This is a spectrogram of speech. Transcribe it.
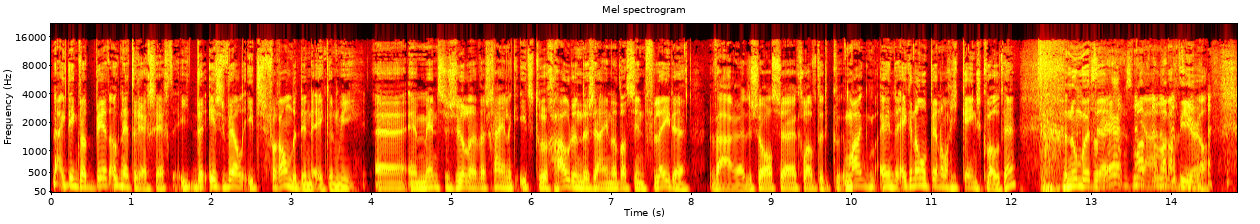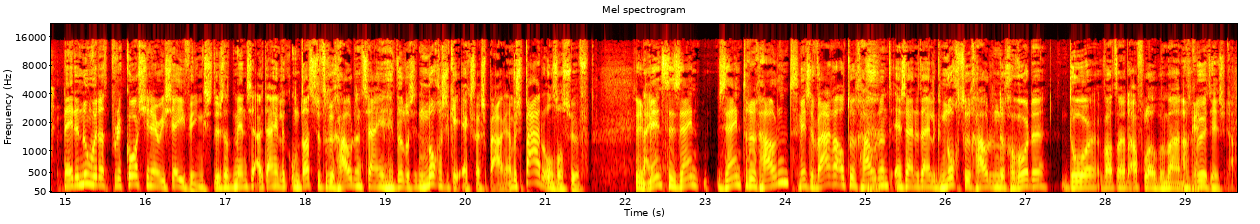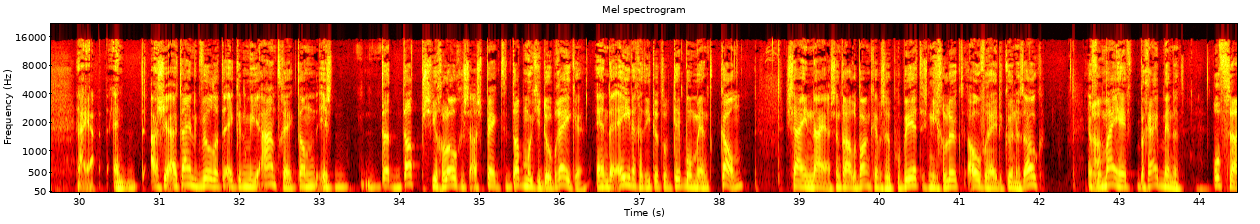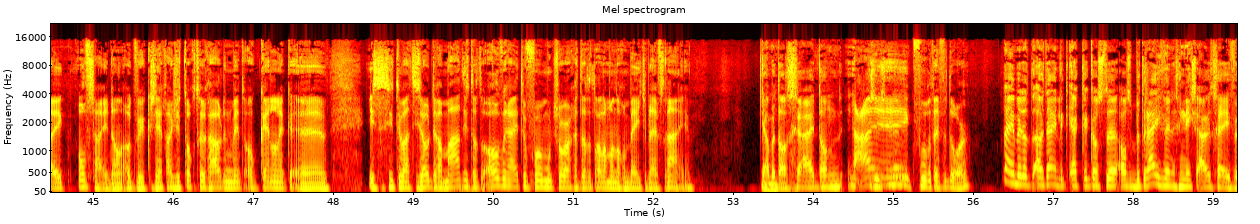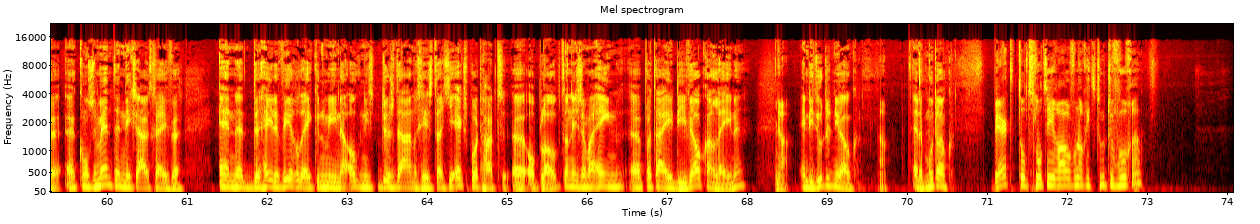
Nou, ik denk wat Bert ook net terecht zegt. Er is wel iets veranderd in de economie. Uh, en mensen zullen waarschijnlijk iets terughoudender zijn dan dat ze in het verleden waren. Dus zoals, uh, ik geloof dat. In de economenpanel mag je Keynes quote, hè? Dan noemen we het. Uh, ergens mag, ja, dan mag hier wel. Nee, dan noemen we dat precautionary savings. Dus dat mensen uiteindelijk, omdat ze terughoudend zijn, willen ze nog eens een keer extra sparen. En we sparen ons al suf. Nou ja. Mensen zijn, zijn terughoudend? Mensen waren al terughoudend en zijn uiteindelijk nog terughoudender geworden door wat er de afgelopen maanden okay. gebeurd is. Ja. Nou ja, en als je uiteindelijk wil dat de economie aantrekt, dan is dat, dat psychologische aspect, dat moet je doorbreken. En de enige die dat op dit moment kan, zijn, nou ja, centrale banken hebben het geprobeerd, is niet gelukt, overheden kunnen het ook. En ja. voor mij heeft, begrijpt men het. Of zou, je, of zou je dan ook weer zeggen, als je toch terughoudend bent, ook kennelijk uh, is de situatie zo dramatisch dat de overheid ervoor moet zorgen dat het allemaal nog een beetje blijft draaien? Ja, maar dan ga je dan. Ja, precies, nee. ik voer het even door. Nee, maar dat uiteindelijk, kijk, als, de, als bedrijven niks uitgeven, consumenten niks uitgeven. En de hele wereldeconomie nou ook niet dusdanig is dat je export hard uh, oploopt, dan is er maar één uh, partij die wel kan lenen. Ja. En die doet het nu ook. Ja. En dat moet ook. Bert, tot slot hierover nog iets toe te voegen?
